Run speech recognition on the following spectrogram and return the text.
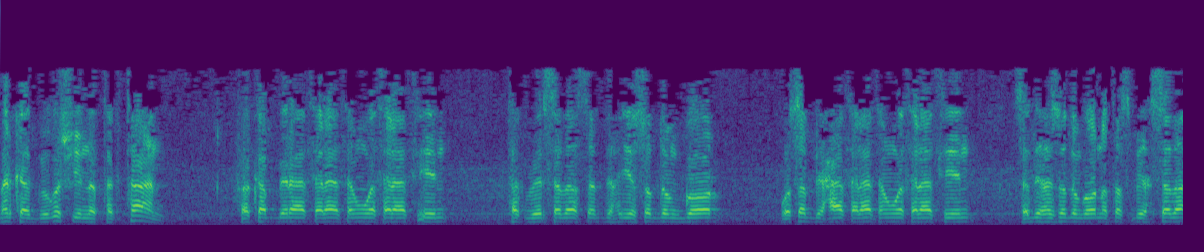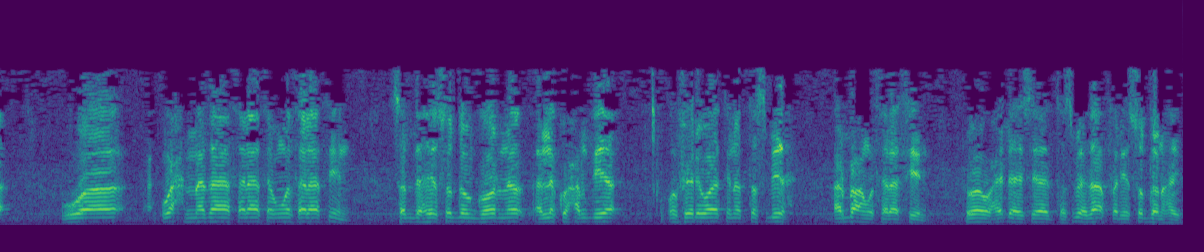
markaad gogoshiina tagtaan fakabiraa ثalaaثa وaثalaaثiin takbiirsadaa saddex iyo soddon goor wasabixaa ثalaaثa وaثalaaثiin saddex iyo soddon goorna tasbiixsada waxmadaa ثalaaثa وaثalaaثiin saddex iyo soddon goorna alle ku xamdiya wa fii riwaayatin atasbiix arbacan وaثalaaثiin riwaaya waxay dhahaysaa tasbiixda afar iyo soddon ahayd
